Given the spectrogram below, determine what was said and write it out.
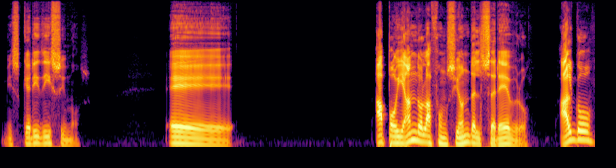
mis queridísimos, eh, apoyando la función del cerebro. Algo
